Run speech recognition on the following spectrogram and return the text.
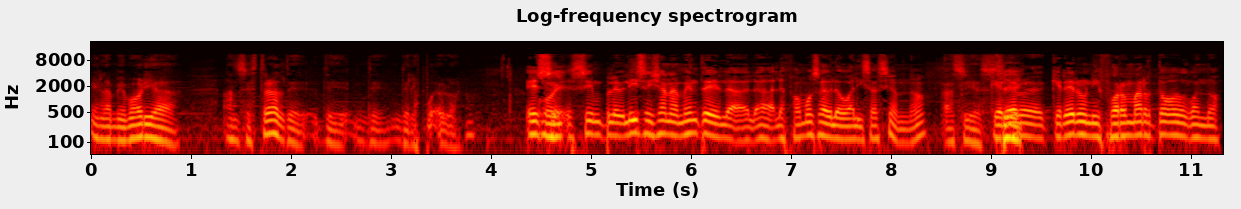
en la memoria ancestral de, de- de- de los pueblos. ¿no? Es Hoy- eh, simple, lisa y llanamente la, la, la famosa globalización, ¿no? Así es. Querer, querer uniformar todo cuando,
